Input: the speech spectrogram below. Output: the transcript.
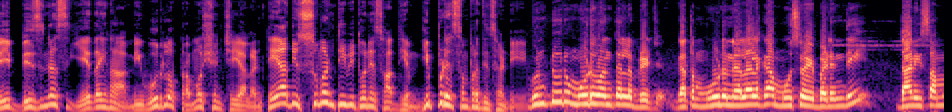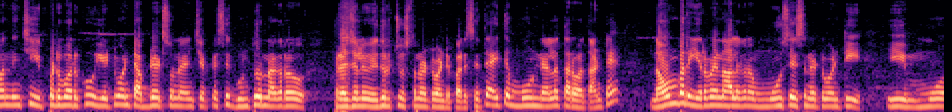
మీ బిజినెస్ ఏదైనా మీ ఊర్లో ప్రమోషన్ చేయాలంటే అది సుమన్ టీవీతోనే సాధ్యం. ఇప్పుడే సంప్రదించండి. గుంటూరు మూడు వంతెనల బ్రిడ్జ్. గత మూడు నెలలుగా మూసివేయబడింది. దానికి సంబంధించి ఇప్పటి వరకు ఎటువంటి అప్డేట్స్ ఉన్నాయని చెప్పేసి గుంటూరు నగర ప్రజలు ఎదురు చూస్తున్నటువంటి పరిస్థితి. అయితే మూడు నెలల తర్వాత అంటే నవంబర్ ఇరవై నాలుగున మూసేసినటువంటి ఈ మూ-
